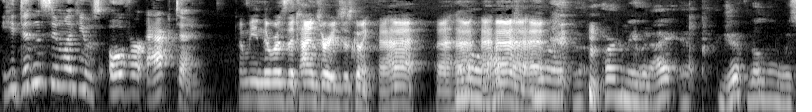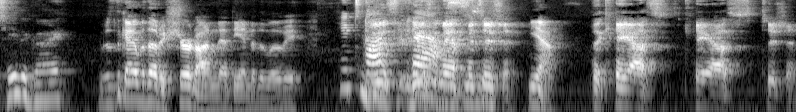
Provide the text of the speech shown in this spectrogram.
He didn't seem like he was overacting. I mean, there was the times where he's just going. Ha, ha, ha, No, ha, I, ha, you know, pardon me, but I uh, Jeff Goldblum was he the guy? It was the guy without a shirt on at the end of the movie. He He talked was, he was fast. the mathematician, Yeah. the chaos chaostician.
